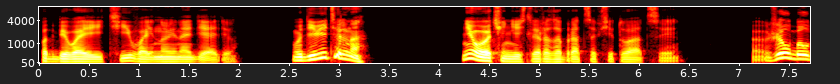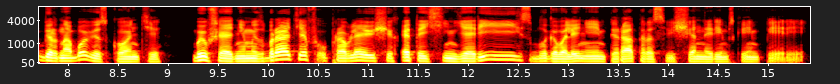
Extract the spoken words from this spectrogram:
подбивая идти войной на дядю. Удивительно? Не очень, если разобраться в ситуации. Жил-был Бернабо Висконти – бывший одним из братьев, управляющих этой синьорией с благоволения императора Священной Римской империи.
